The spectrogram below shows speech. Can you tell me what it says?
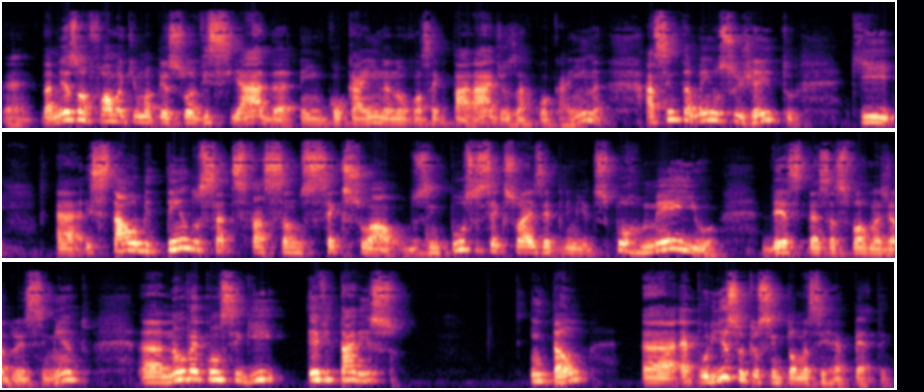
Né? Da mesma forma que uma pessoa viciada em cocaína não consegue parar de usar cocaína, assim também o sujeito que uh, está obtendo satisfação sexual dos impulsos sexuais reprimidos por meio desse, dessas formas de adoecimento, uh, não vai conseguir evitar isso. Então, uh, é por isso que os sintomas se repetem.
